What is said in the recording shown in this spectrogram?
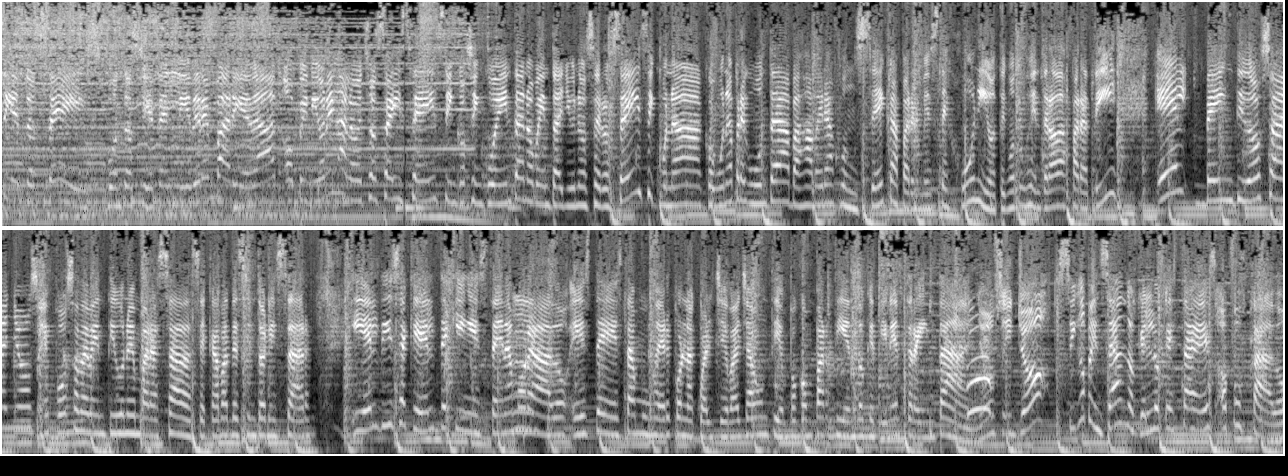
106.7, el líder en variedad. Opiniones al 866-550-9106. Y con una, con una pregunta, vas a ver a Fonseca para el mes de junio. Tengo tus entradas para ti. Él, 22 años, esposa de 21, embarazada, se acaba de sintonizar. Y él dice que él de quien está enamorado es de esta mujer con la cual lleva ya un tiempo compartiendo, que tiene 30 años. Y yo sigo pensando que él lo que está es ofuscado,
